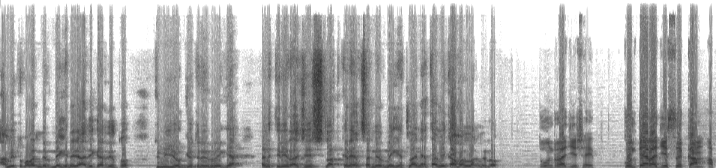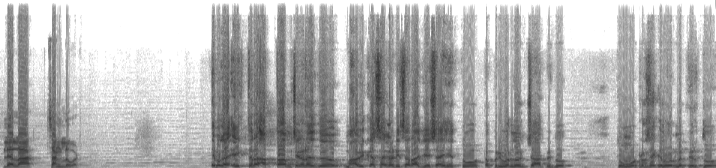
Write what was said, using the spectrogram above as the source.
आम्ही तुम्हाला निर्णय घेण्याचे अधिकार देतो तुम्ही योग्य तो निर्णय घ्या. आणि तिने राजेश लाटकर यांचा निर्णय घेतला आणि आता आम्ही कामाला लागलेलो आहोत. दोन राजेश आहेत. कोणत्या राजेशचं काम आपल्याला चांगलं वाटतं? हे बघा एक तर आता आमच्याकडे जो महाविकास आघाडीचा राजेश आहे तो टपरीवर जाऊन चहा पितो तो मोटरसायकलवरनं फिरतो.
